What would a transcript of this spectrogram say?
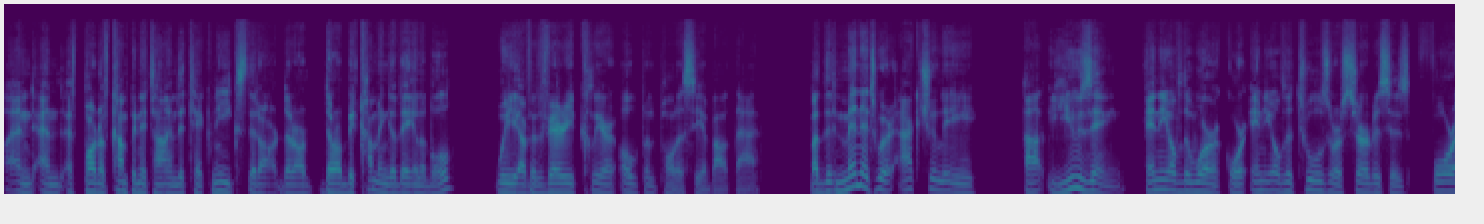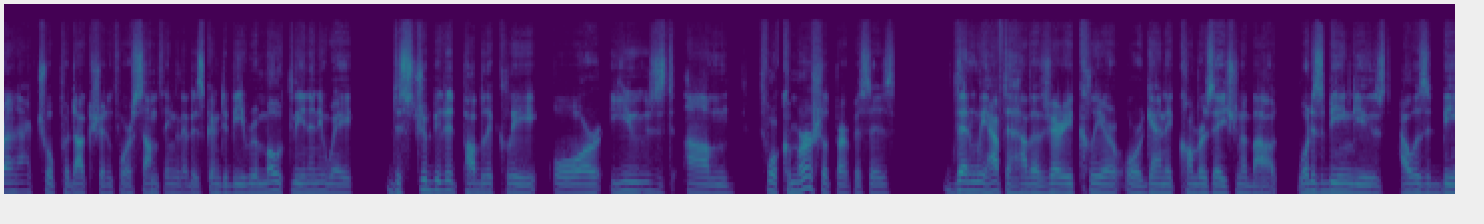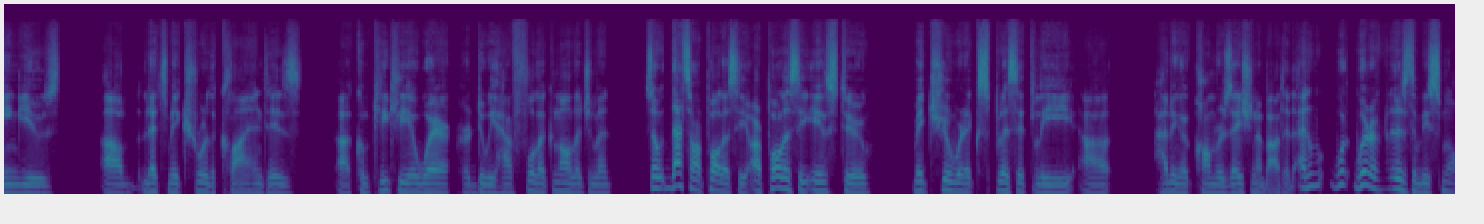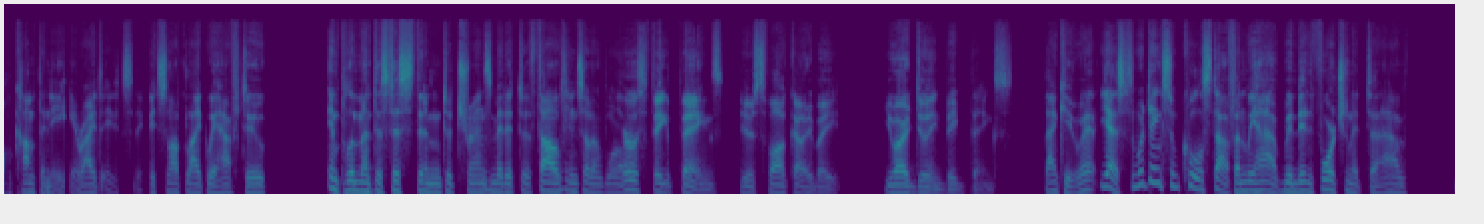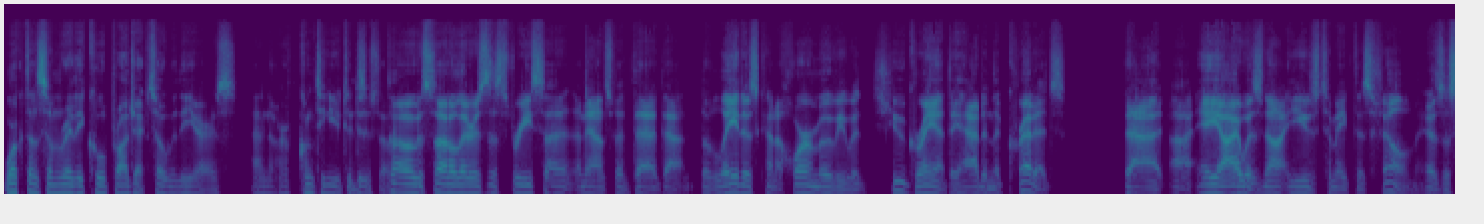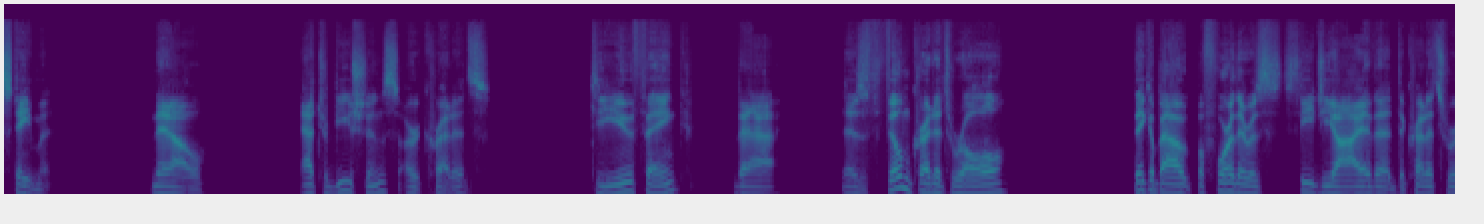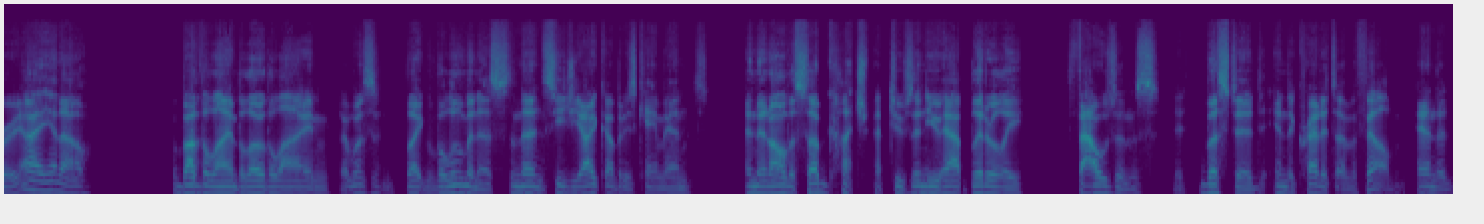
and and as part of company time the techniques that are that are that are becoming available we have a very clear open policy about that but the minute we're actually uh, using any of the work or any of the tools or services for an actual production for something that is going to be remotely in any way distributed publicly or used um, for commercial purposes then we have to have a very clear organic conversation about what is being used, how is it being used. Uh, let's make sure the client is uh, completely aware, or do we have full acknowledgement? So that's our policy. Our policy is to make sure we're explicitly uh, having a conversation about it. And we're, we're a relatively small company, right? It's it's not like we have to implement a system to transmit it to thousands of worlds. Those big things. You're a small company, but you are doing big things. Thank you. Yes, we're doing some cool stuff, and we have. We've been fortunate to have worked on some really cool projects over the years, and are continue to do so. So, so there's this recent announcement that that the latest kind of horror movie with Hugh Grant they had in the credits that uh, AI was not used to make this film as a statement. Now, attributions are credits. Do you think that as film credits roll, think about before there was CGI that the credits were, yeah, you know, above the line, below the line. It wasn't like voluminous. And then CGI companies came in and then all the subcontractors, and you have literally thousands eh, listed in the credits of a film and the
